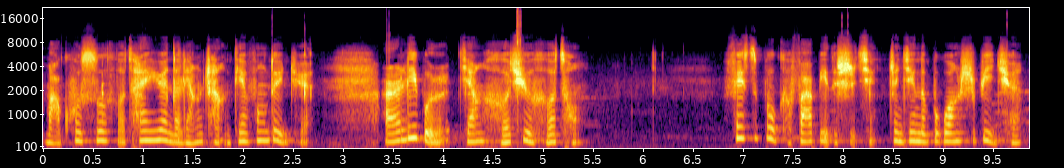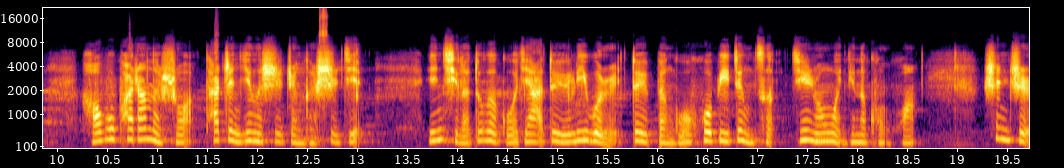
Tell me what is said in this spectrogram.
马库斯和参议院的两场巅峰对决，而 Libra 将何去何从？Facebook 发币的事情震惊的不光是币圈，毫不夸张地说，它震惊的是整个世界，引起了多个国家对于 Libra 对本国货币政策、金融稳定的恐慌。甚至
